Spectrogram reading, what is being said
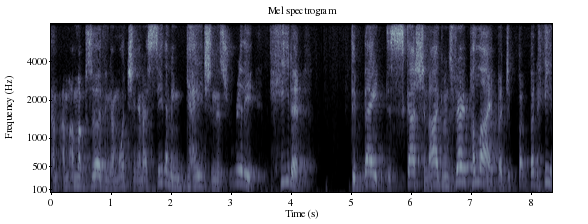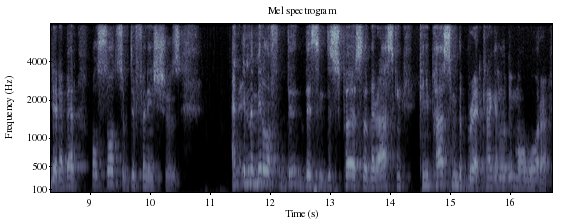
I'm, I'm observing, I'm watching, and I see them engaged in this really heated debate, discussion, arguments, very polite, but, but, but heated about all sorts of different issues. And in the middle of this dispersal, they're asking, Can you pass me the bread? Can I get a little bit more water?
